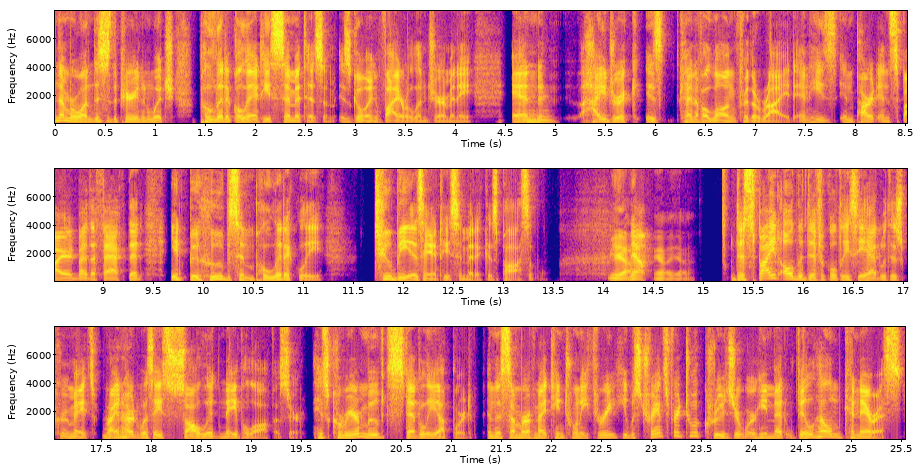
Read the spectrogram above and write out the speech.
number one this is the period in which political anti-semitism is going viral in germany and Mhm. Heydrich is kind of along for the ride, and he's in part inspired by the fact that it behooves him politically to be as anti Semitic as possible. Yeah Now- yeah yeah Despite all the difficulties he had with his crewmates, Reinhard was a solid naval officer. His career moved steadily upward. In the summer of 1923, he was transferred to a cruiser where he met Wilhelm Canaris,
